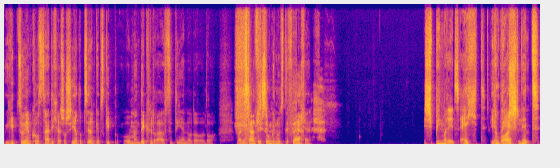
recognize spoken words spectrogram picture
ich gebe zu, ich habe kurzzeitig recherchiert, ob es irgendetwas gibt, um einen Deckel drauf zu tun oder, oder weil ich das ist ungenutzte Fläche. Spinnen wir jetzt echt? Ja, du gehst nicht,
